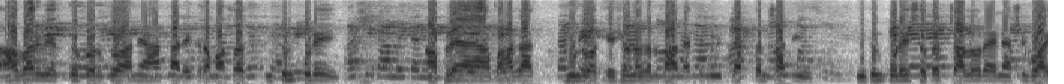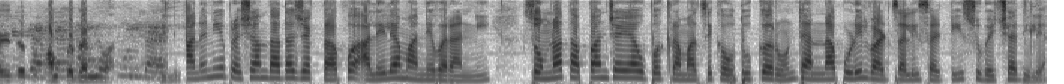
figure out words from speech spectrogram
आभार व्यक्त करतो आणि हा कार्यक्रम असाच इथून पुढे आपल्या या भागात मुंडवा केशवनगर भागातील विद्यार्थ्यांसाठी इथून पुढे सतत चालू राहील अशी ग्वाही देतो. थांबतो. धन्यवाद. माननीय प्रशांतदादा जगताप व आलेल्या मान्यवरांनी सोमनाथ आप्पांच्या या उपक्रमाचे कौतुक करून त्यांना पुढील वाटचालीसाठी शुभेच्छा दिल्या.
